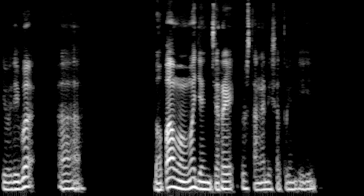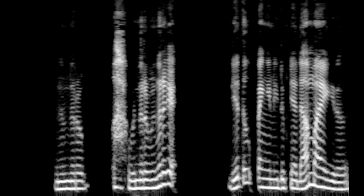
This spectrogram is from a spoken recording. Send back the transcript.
tiba-tiba eh, bapak sama mama jangan cerai terus tangan disatuin kayak gini. Bener-bener wah bener-bener kayak dia tuh pengen hidupnya damai gitu.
